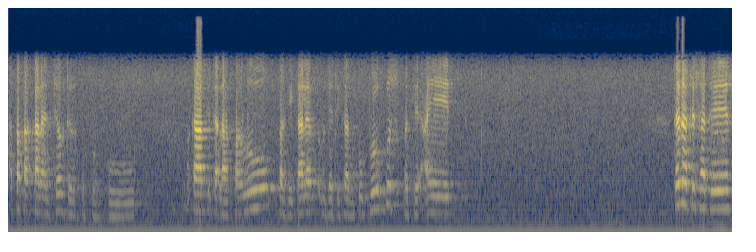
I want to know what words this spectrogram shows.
ataukah kalian jauh dari kuburku maka tidaklah perlu bagi kalian untuk menjadikan kuburku sebagai aid. Dan hadis-hadis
